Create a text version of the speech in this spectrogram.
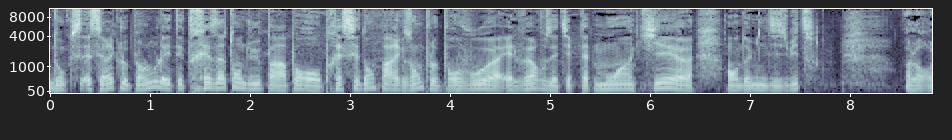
Donc c'est vrai que le plan loup a été très attendu par rapport au précédent par exemple. Pour vous, éleveurs, vous étiez peut-être moins inquiet en 2018 alors,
